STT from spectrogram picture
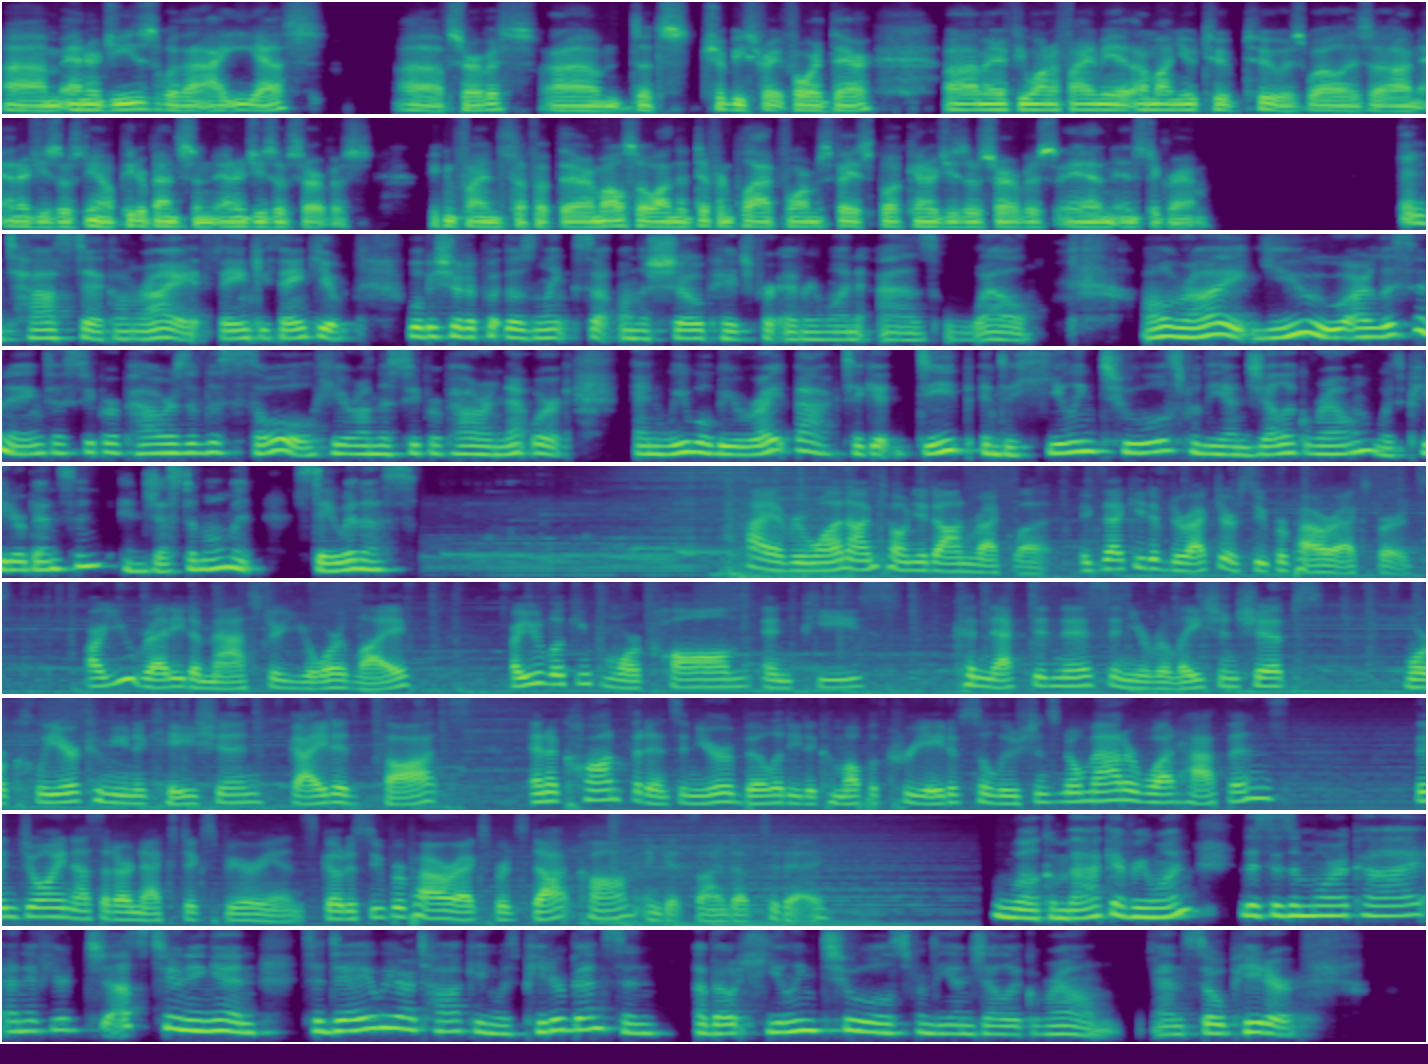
Um, energies with an IES uh, of service. Um, that should be straightforward there. Um, and if you want to find me, I'm on YouTube too, as well as on Energies of, you know, Peter Benson, Energies of Service. You can find stuff up there. I'm also on the different platforms Facebook, Energies of Service, and Instagram. Fantastic. All right. Thank you. Thank you. We'll be sure to put those links up on the show page for everyone as well. All right. You are listening to Superpowers of the Soul here on the Superpower Network. And we will be right back to get deep into healing tools from the angelic realm with Peter Benson in just a moment. Stay with us. Hi, everyone. I'm Tonya Dawn Recla, Executive Director of Superpower Experts. Are you ready to master your life? Are you looking for more calm and peace, connectedness in your relationships? More clear communication, guided thoughts, and a confidence in your ability to come up with creative solutions no matter what happens, then join us at our next experience. Go to superpowerexperts.com and get signed up today. Welcome back, everyone. This is Amorahki, and if you're just tuning in, today we are talking with Peter Benson about healing tools from the angelic realm. And so, Peter,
